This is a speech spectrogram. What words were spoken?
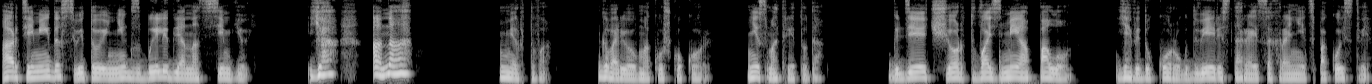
Артемида, Святой Никс были для нас семьей. «Я... она...» «Мертва», — говорю в макушку коры. «Не смотри туда». «Где, черт возьми, Аполлон?» Я веду кору к двери, стараясь сохранить спокойствие,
